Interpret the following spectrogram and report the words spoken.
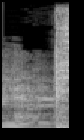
Mm-hmm.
